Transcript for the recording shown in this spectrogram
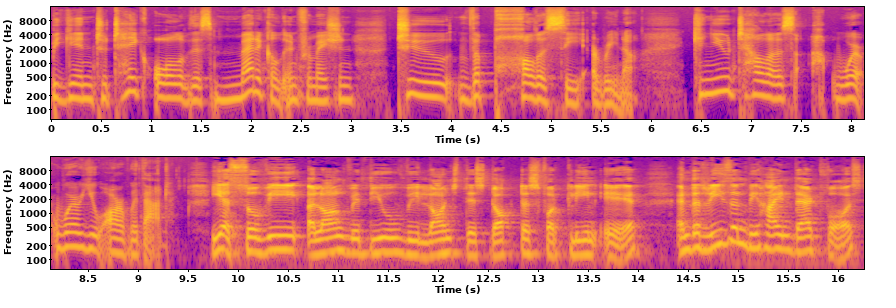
begin to take all of this medical information to the policy arena. Can you tell us where, where you are with that? Yes, so we, along with you, we launched this Doctors for Clean Air. And the reason behind that was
